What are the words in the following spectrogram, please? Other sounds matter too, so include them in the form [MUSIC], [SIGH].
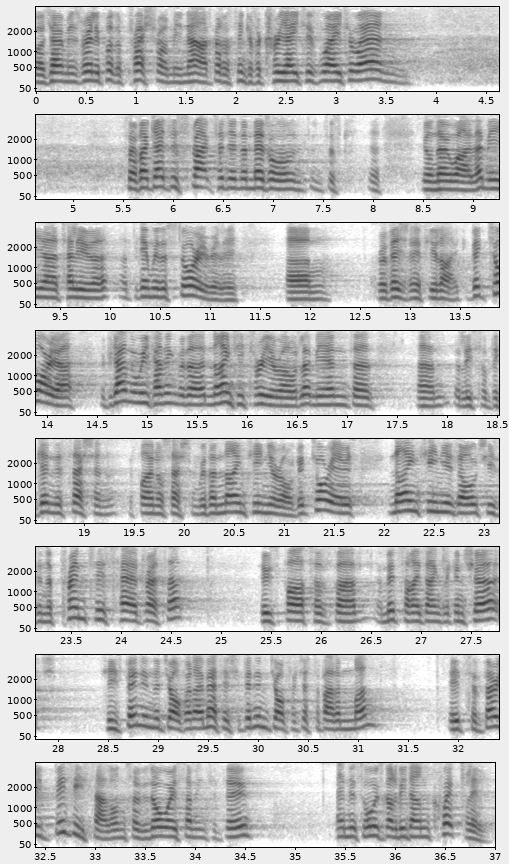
Well, Jeremy's really put the pressure on me now. I've got to think of a creative way to end. So if I get distracted in the middle, just uh, you'll know why. Let me uh, tell you, uh, begin with a story, really. Um, revision, if you like. Victoria, we began the week, I think, with a 93 year old. Let me end, uh, um, at least I'll begin this session, the final session, with a 19 year old. Victoria is 19 years old. She's an apprentice hairdresser who's part of um, a mid sized Anglican church. She's been in the job, when I met her, she'd been in the job for just about a month. It's a very busy salon, so there's always something to do and it's always got to be done quickly.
